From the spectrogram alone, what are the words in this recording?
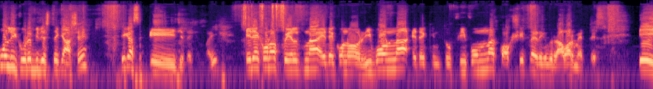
পলি করে বিদেশ থেকে আসে। ঠিক আছে? এই যে দেখেন ভাই, এটা কোনো ফেল্ট না, এটা কোনো রিবন না, এটা কিন্তু ফিফোম না ককশিট না, এটা কিন্তু রাবার ম্যাট্রেস এই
